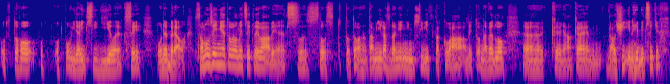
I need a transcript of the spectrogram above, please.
od toho, od odpovídající díl jak si odebral. Samozřejmě je to velmi citlivá věc. To, to, to, ta míra zdanění musí být taková, aby to nevedlo eh, k nějaké další inhibici těch,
